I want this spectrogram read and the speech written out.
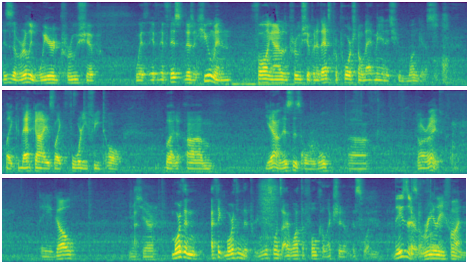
this is a really weird cruise ship. With if if this there's a human falling out of the cruise ship, and if that's proportional, that man is humongous. Like that guy is like forty feet tall. But um, yeah, this is horrible. Uh, all right, there you go. There's your. More than I think more than the previous ones, I want the full collection of this one. These are So really fun.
